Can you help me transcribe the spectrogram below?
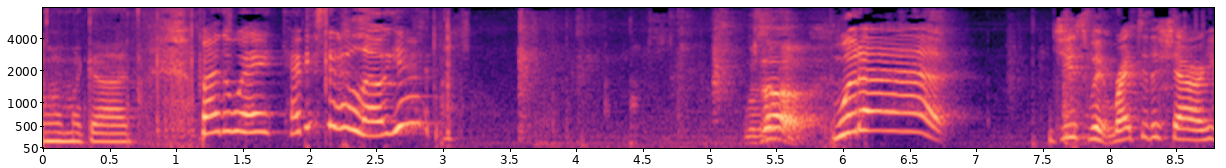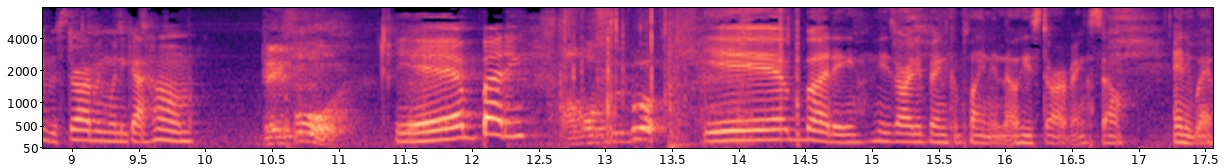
Oh my god. By the way, have you said hello yet? What's up? What up? Juice went right to the shower. He was starving when he got home. Day four. Yeah, buddy. Almost in the book. Yeah, buddy. He's already been complaining though. He's starving. So, anyway.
